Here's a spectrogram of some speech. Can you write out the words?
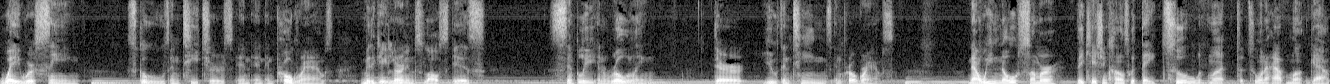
way we're seeing schools and teachers and, and, and programs mitigate learning loss is simply enrolling their youth and teens in programs. Now, we know summer vacation comes with a two month to two and a half month gap,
